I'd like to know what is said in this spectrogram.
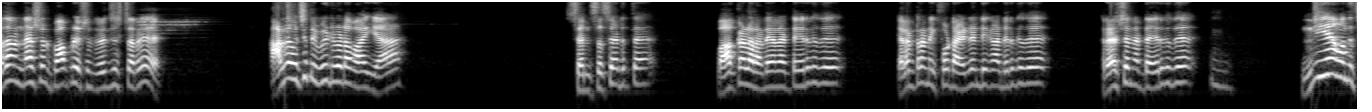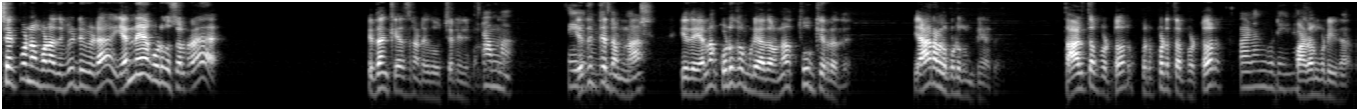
அதான் நேஷனல் பாப்புலேஷன் ரெஜிஸ்டரு அதை வச்சுட்டு வீடு விட வாய்யா? சென்சஸ் எடுத்த. வாக்காளர் அடையாள அட்டை இருக்குது. எலக்ட்ரானிக் போட்டோ ஐடென்டி கார்டு இருக்குது. ரேஷன் அட்டை இருக்குது. நீ ஏன் வந்து செக் பண்ண போடாது வீட்டு வீடா? என்னையா கொடுக்க சொல்ற? இதான் கேஸ் நடக்குது உச்ச ஆமா. எதுக்குன்னோம்னா இதையெல்லாம் கொடுக்க முடியாதவனா தூக்கிடுறது யாரால கொடுக்க முடியாது? தாழ்த்தப்பட்டோர் பிற்படுத்தப்பட்டோர் பழங்குடியினர். பழங்குடியினர்.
